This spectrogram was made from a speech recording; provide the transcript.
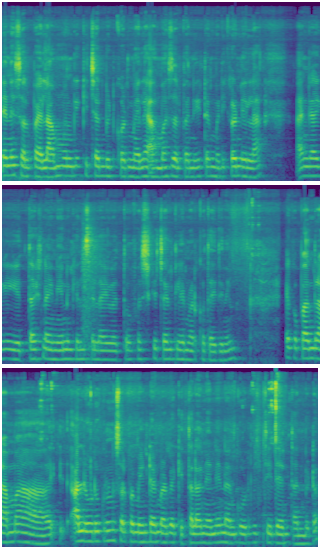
ನೆನೆ ಸ್ವಲ್ಪ ಎಲ್ಲ ಅಮ್ಮನಿಗೆ ಕಿಚನ್ ಬಿಟ್ಕೊಟ್ಮೇಲೆ ಅಮ್ಮ ಸ್ವಲ್ಪ ನೀಟಾಗಿ ಮಡಿಕೊಂಡಿಲ್ಲ. ಹಂಗಾಗಿ ಎದ್ದ ತಕ್ಷಣ ಇನ್ನೇನು ಕೆಲಸ ಇಲ್ಲ ಇವತ್ತು. ಫಸ್ಟ್ ಕಿಚನ್ ಕ್ಲೀನ್ ಮಾಡ್ಕೋತಾ ಇದ್ದೀನಿ. ಯಾಕಪ್ಪ ಅಂದರೆ ಅಮ್ಮ, ಅಲ್ಲಿ ಹುಡುಗ್ರು ಸ್ವಲ್ಪ ಮೇಂಟೈನ್ ಮಾಡಬೇಕಿತ್ತಲ್ಲ ನೆನೆ ನನಗೆ ಬಿತ್ತಿದೆ ಅಂತ ಅಂದ್ಬಿಟ್ಟು.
